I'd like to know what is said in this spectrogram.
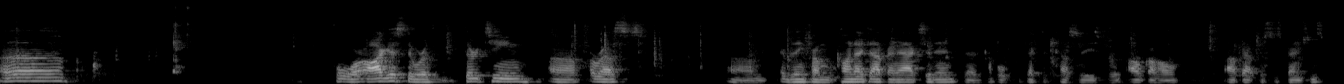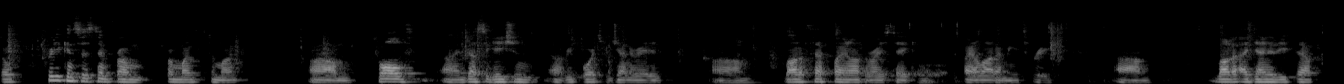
Uh, For August, there were thirteen uh, arrests. Um, Everything from conduct after an accident, a couple protective custodies for alcohol up after suspension. So pretty consistent from, from month to month. Um, Twelve uh, investigation uh, reports were generated. Um, A lot of theft by unauthorized taking. By a lot, I mean three. Um, A lot of identity theft.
